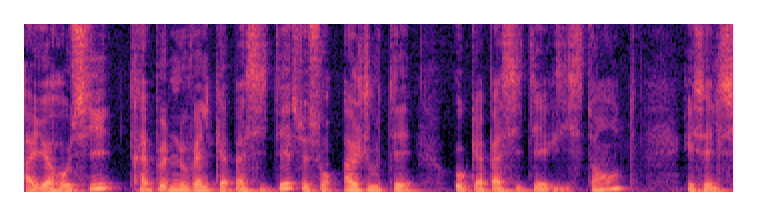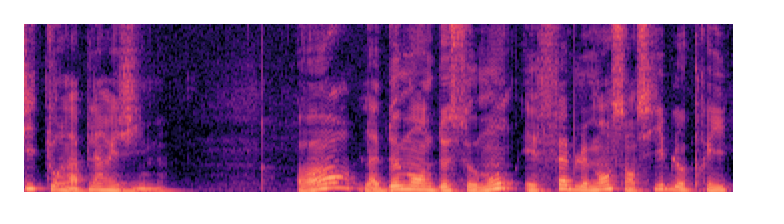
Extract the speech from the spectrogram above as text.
Ailleurs aussi, très peu de nouvelles capacités se sont ajoutées aux capacités existantes et celles-ci tournent à plein régime. Or, la demande de saumon est faiblement sensible au prix.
